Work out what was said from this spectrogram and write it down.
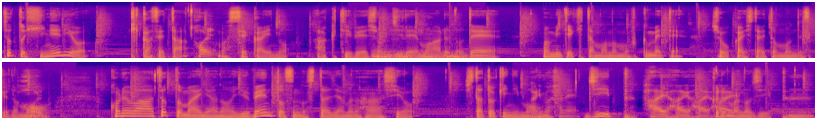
ちょっとひねりを聞かせた、はいまあ、世界のアクティベーション事例もあるので、まあ、見てきたものも含めて紹介したいと思うんですけども、はいこれはちょっと前にあのユベントスのスタジアムの話をした時にもありましたね。ジープはいはいはいはい。車のジープ、うん。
